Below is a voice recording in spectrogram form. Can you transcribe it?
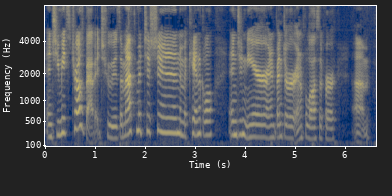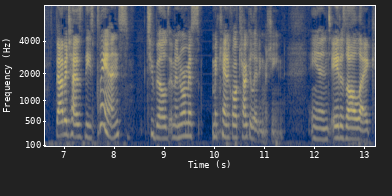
and she meets Charles Babbage, who is a mathematician, a mechanical engineer, an inventor, and a philosopher. Um, Babbage has these plans to build an enormous mechanical calculating machine. And Ada's all like,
